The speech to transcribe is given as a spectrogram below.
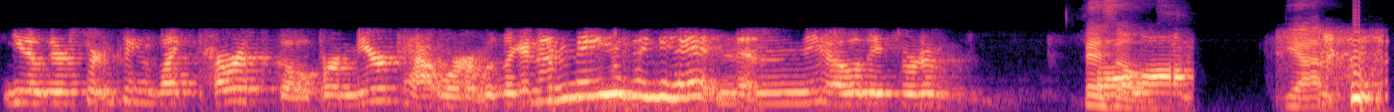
you know, there's certain things like Periscope or Meerkat where it was like an amazing hit, and then you know they sort of Fizzled. fall off. Yeah.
